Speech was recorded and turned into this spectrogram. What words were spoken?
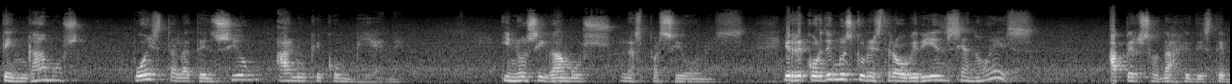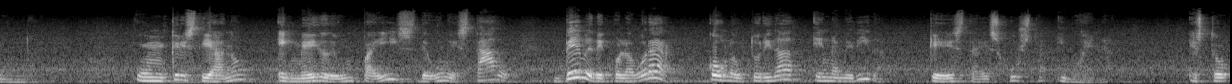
tengamos puesta la atención a lo que conviene y no sigamos las pasiones. Y recordemos que nuestra obediencia no es a personajes de este mundo. Un cristiano en medio de un país, de un estado, debe de colaborar con la autoridad en la medida que ésta es justa y buena. Esto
